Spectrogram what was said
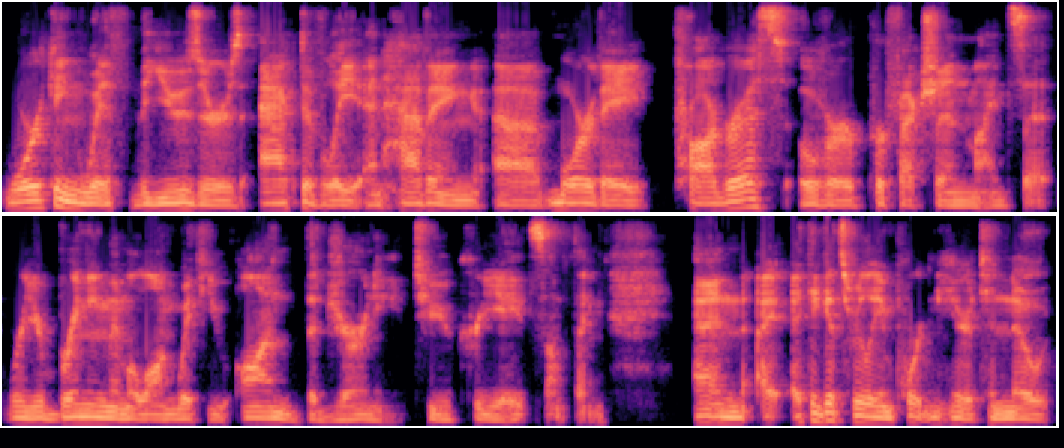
working with the users actively and having uh, more of a progress over perfection mindset where you're bringing them along with you on the journey to create something. And I, I think it's really important here to note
